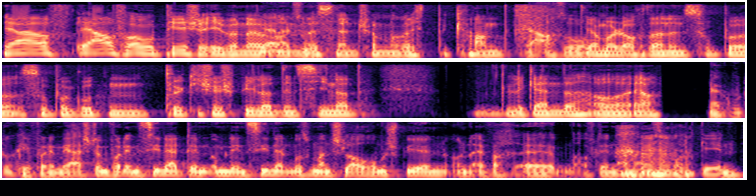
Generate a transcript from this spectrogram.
Ja, auf, ja, auf europäischer Ebene ja, waren Ascent schon recht bekannt. Ja, so. Die haben halt auch dann einen super, super guten türkischen Spieler, den Sinat. Legende, aber ja. Ja gut, okay, von dem, ja stimmt, von dem Sinat, um den Sinat muss man schlau rumspielen und einfach äh, auf den anderen Spot gehen.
